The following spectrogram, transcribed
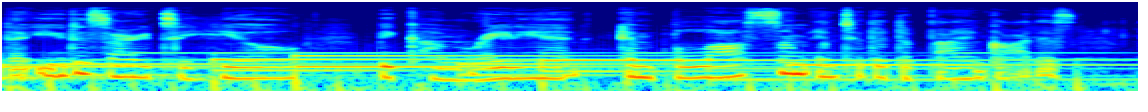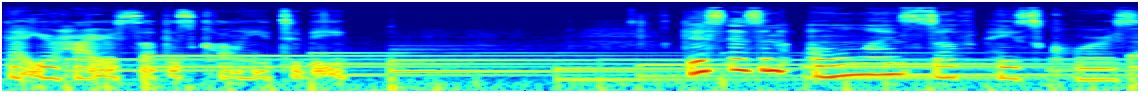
that you desire to heal, become radiant, and blossom into the divine goddess that your higher self is calling you to be. This is an online self paced course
